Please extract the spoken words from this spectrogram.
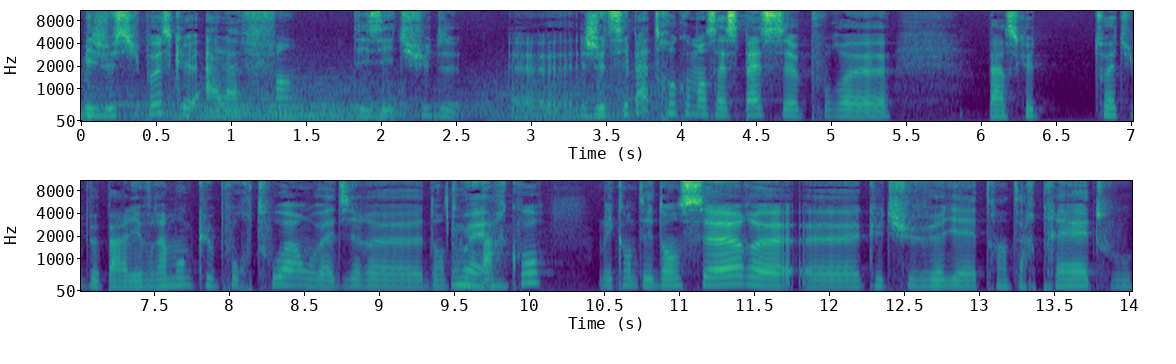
Mais je suppose que à la fin des études, euh, je ne sais pas trop comment ça se passe pour euh, parce que toi tu peux parler vraiment que pour toi, on va dire euh, dans ton Ouais. parcours. Mais quand tu es danseur, que tu veux y être interprète ou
